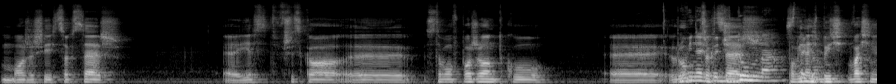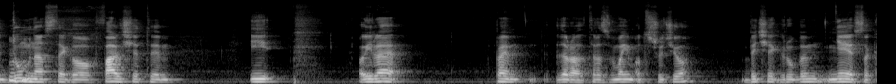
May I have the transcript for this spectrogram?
Możesz jeść co chcesz. y, Jest wszystko y, z tobą w porządku. y, Rób Powinnaś co być chcesz. dumna z Powinnaś tego. być właśnie Mhm. dumna z tego, chwal się tym. I o ile powiem, dobra, teraz w moim odczuciu bycie grubym nie jest ok.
